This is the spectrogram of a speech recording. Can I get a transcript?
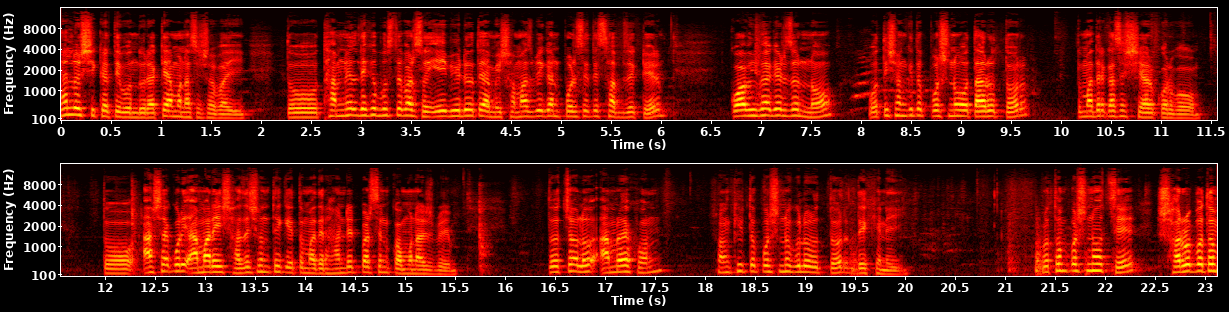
হ্যালো শিক্ষার্থী বন্ধুরা, কেমন আছে সবাই? তো থামনেল দেখে বুঝতে পারছ, এই ভিডিওতে আমি সমাজবিজ্ঞান পরিস্থিতি সাবজেক্টের ক বিভাগের জন্য অতি সংক্ষিপ্ত প্রশ্ন ও তার উত্তর তোমাদের কাছে শেয়ার করব। তো আশা করি আমার এই সাজেশন থেকে তোমাদের হান্ড্রেড পার্সেন্ট কমন আসবে। তো চলো আমরা এখন সংক্ষিপ্ত প্রশ্নগুলোর উত্তর দেখে নেই। প্রথম প্রশ্ন হচ্ছে, সর্বপ্রথম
